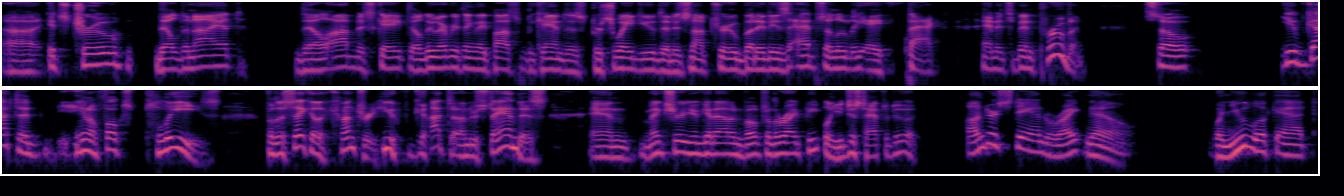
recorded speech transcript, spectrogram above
Uh, it's true. They'll deny it. They'll obfuscate. They'll do everything they possibly can to persuade you that it's not true, but it is absolutely a fact and it's been proven. So you've got to, you know, folks, please, for the sake of the country, you've got to understand this and make sure you get out and vote for the right people. You just have to do it. Understand right now, when you look at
